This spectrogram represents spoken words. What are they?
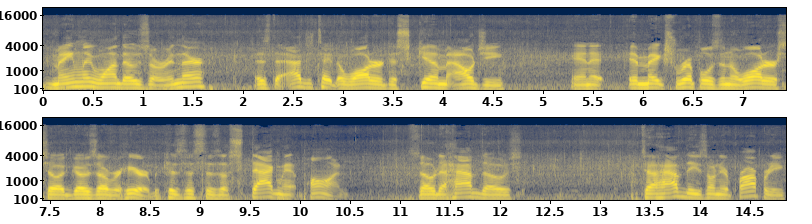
mainly why those are in there. Is to agitate the water to skim algae. And it, it makes ripples in the water so it goes over here. Because this is a stagnant pond. So to have those, to have these on your property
